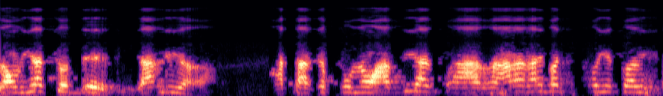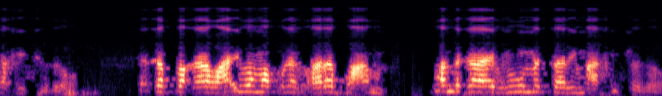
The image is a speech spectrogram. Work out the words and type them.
لوڑیا چود دے جان لیا۔ حتیٰ کہ پونواسی رانا رائی بچ کو یہ تیری ماں کی چود ہو پکڑوائی، ہم اپنے گھر بند کرائے روم میں تیری ماں کی چود ہو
